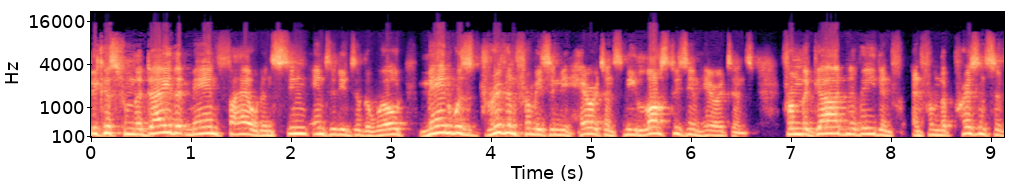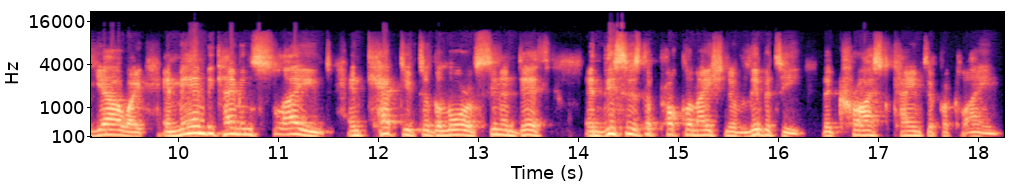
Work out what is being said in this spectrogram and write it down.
Because from the day that man failed and sin entered into the world, man was driven from his inheritance and he lost his inheritance from the Garden of Eden and from the presence of Yahweh. And man became enslaved and captive to the law of sin and death. And this is the proclamation of liberty that Christ came to proclaim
